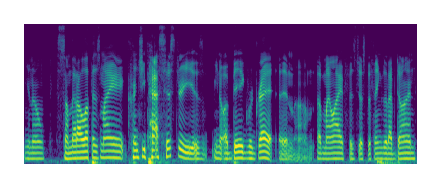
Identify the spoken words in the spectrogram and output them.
you know. Sum that all up as my cringy past history is you know a big regret and um, of my life is just the things that I've done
